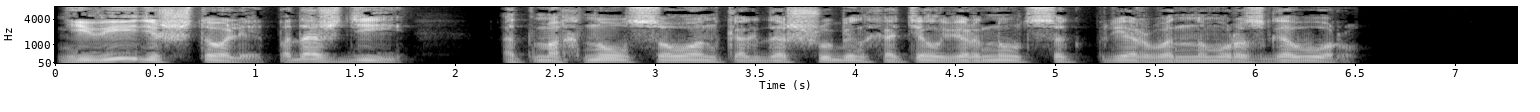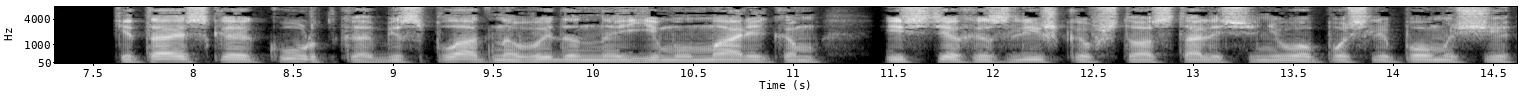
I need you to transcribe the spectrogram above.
«Не видишь, что ли? Подожди!» — отмахнулся он, когда Шубин хотел вернуться к прерванному разговору. Китайская куртка, бесплатно выданная ему Мариком из тех излишков, что остались у него после помощи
